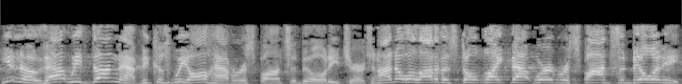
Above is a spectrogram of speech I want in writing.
You know that. We've done that because we all have a responsibility, church. And I know a lot of us don't like that word responsibility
